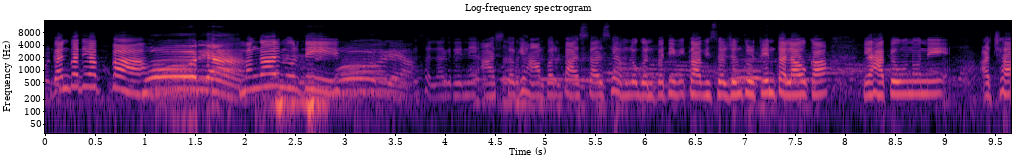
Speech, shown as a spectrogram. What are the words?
गणपति बप्पा मंगल मूर्ति सलागरे ने आज तक यहाँ पर पाँच साल से हम लोग गणपति का विसर्जन कृत्रिम तालाब का। यहाँ पे उन्होंने अच्छा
